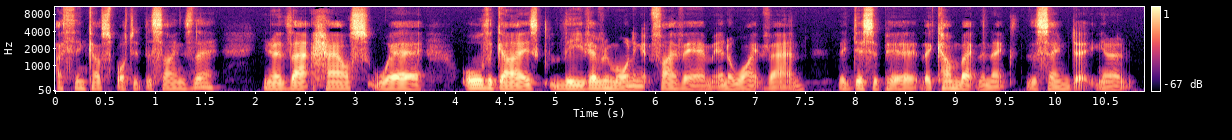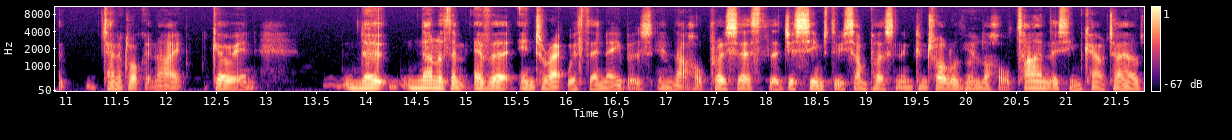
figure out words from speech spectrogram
I think I've spotted the signs there. You know, that house where all the guys leave every morning at 5 a.m. in a white van, they disappear, they come back the next, the same day, you know, 10 o'clock at night, go in. No, none of them ever interact with their neighbors in that whole process. There just seems to be some person in control of them Yeah. the whole time. They seem kowtowed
